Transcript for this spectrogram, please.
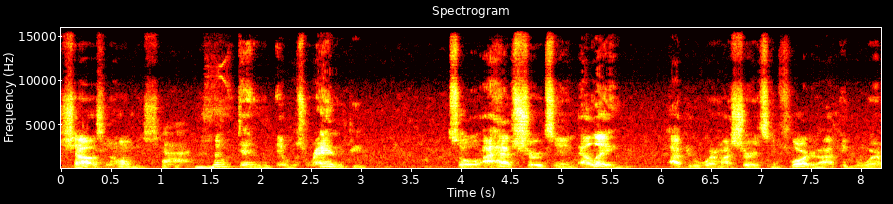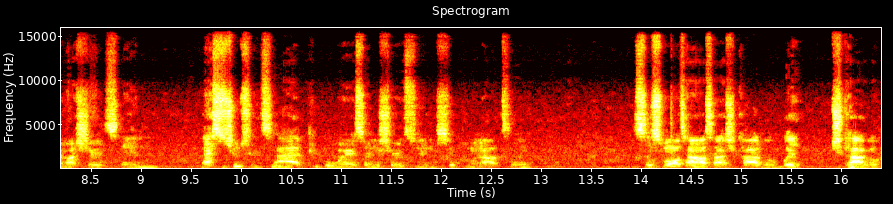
Shout out to the homies. Mm-hmm. But then it was random people. So I have shirts in LA. I have people wearing my shirts in Florida. I have people wearing my shirts in Massachusetts. I have people wearing certain shirts and shipping them out to it's a small town outside Chicago, but Chicago.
